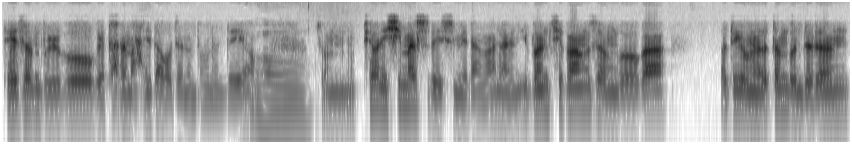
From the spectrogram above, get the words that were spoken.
대선 불복의 다름 아니다고 저는 보는데요. 어, 좀 표현이 심할 수도 있습니다만은 이번 지방선거가 어떻게 보면 어떤 분들은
